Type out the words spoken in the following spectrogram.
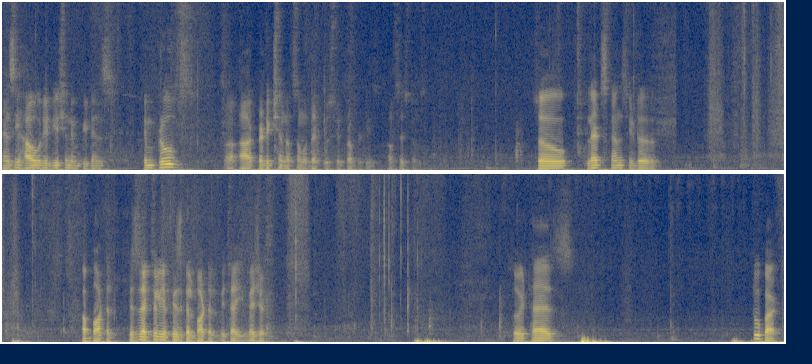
and see how radiation impedance improves uh, our prediction of some of the acoustic properties of systems. So let's consider a bottle. This is actually a physical bottle which I measured. So it has two parts.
